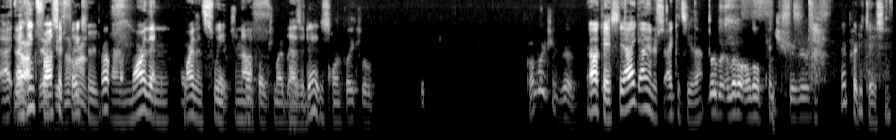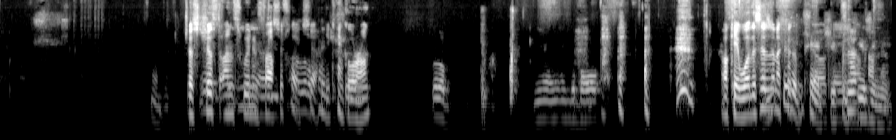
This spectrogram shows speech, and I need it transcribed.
I, I think yeah, frosted flakes are, are more than more than sweet Cornflakes, enough cornflakes, my as it is. cornflakes. Little, cornflakes are good. Okay, see, I I understand. I can see that. A little bit, a little, a little pinch of sugar. They're pretty tasty. Hmm. Just just unsweetened yeah, frosted flakes. Yeah, you can't go sugar. wrong. little, you know, in the bowl. Okay, well this isn't a much is cooking show. pinch? Okay, You're confusing me.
